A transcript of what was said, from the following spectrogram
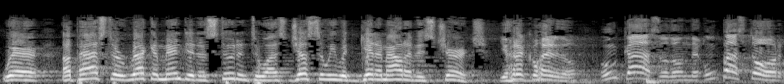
where a pastor recommended a student to us just so we would get him out of his church. Yo recuerdo un caso donde un pastor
